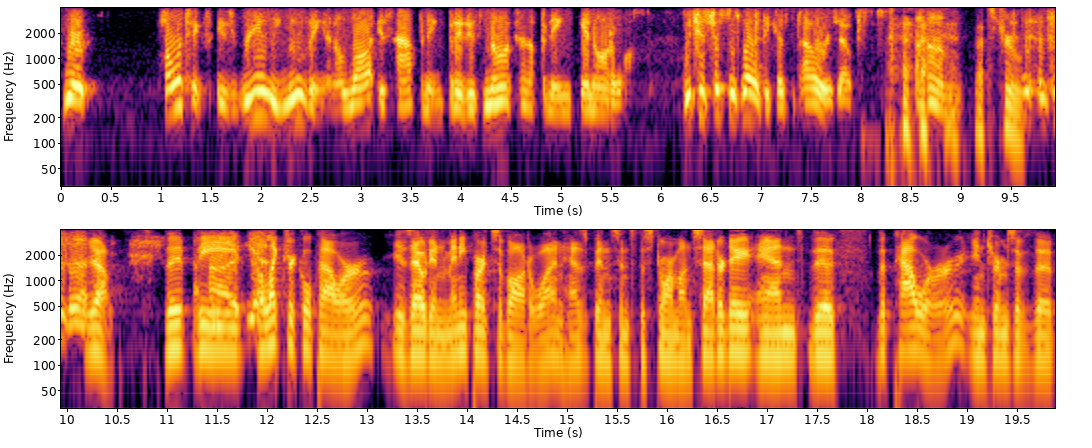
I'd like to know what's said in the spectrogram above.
where politics is really moving and a lot is happening, but it is not happening in Ottawa, which is just as well because the power is out. Um, That's true. uh, Yeah. The the Uh, yeah. electrical power is out in many parts of Ottawa and has been since the storm on Saturday and the the power in terms of the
